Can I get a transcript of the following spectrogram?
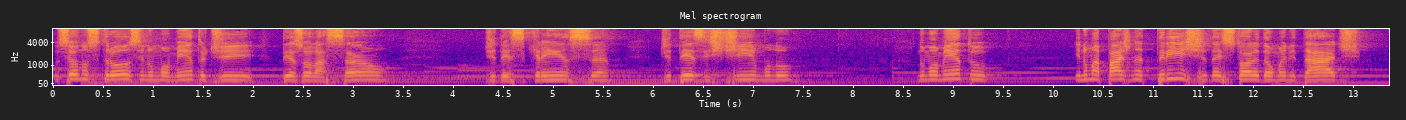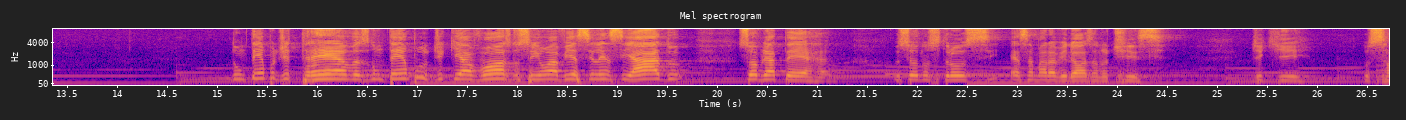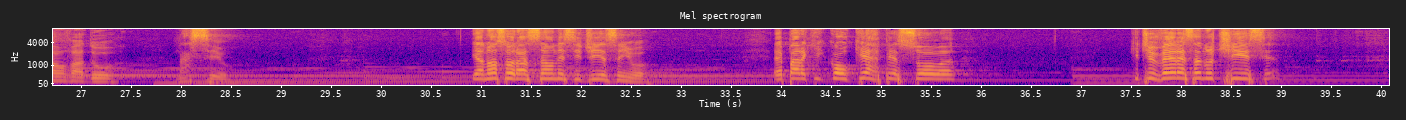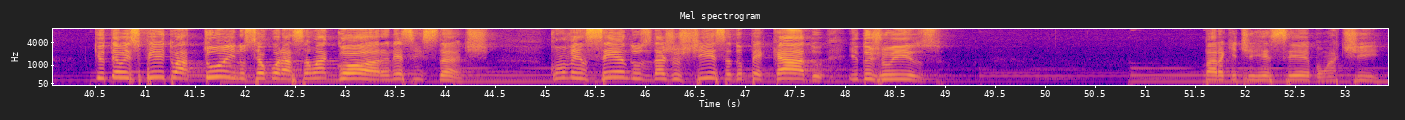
O Senhor nos trouxe num momento de desolação, de descrença, de desestímulo, no momento e numa página triste da história da humanidade, num tempo de trevas, num tempo de que a voz do Senhor havia silenciado sobre a terra o Senhor nos trouxe essa maravilhosa notícia de que o Salvador nasceu. E a nossa oração nesse dia, Senhor, é para que qualquer pessoa que tiver essa notícia, que o teu Espírito atue no seu coração agora, nesse instante, convencendo-os da justiça, do pecado e do juízo para que te recebam a ti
